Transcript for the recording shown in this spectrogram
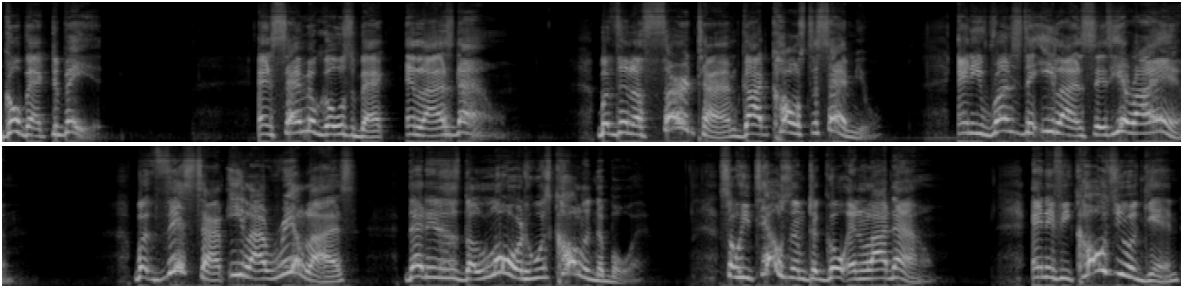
Go back to bed. And Samuel goes back and lies down. But then a third time, God calls to Samuel and he runs to Eli and says, Here I am. But this time, Eli realized that it is the Lord who is calling the boy. So he tells him to go and lie down. And if he calls you again,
